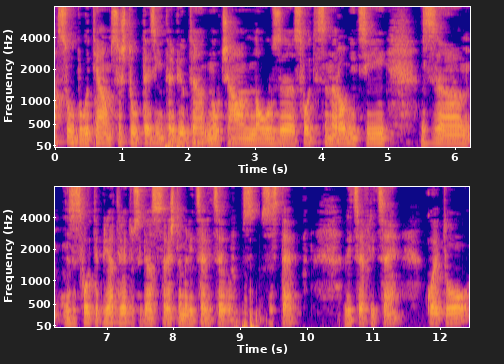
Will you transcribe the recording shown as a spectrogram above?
аз се обогатявам също от тези интервюта, научавам много за своите сънародници, за, за своите приятели. Ето сега се срещаме лице-лице с теб, лице в лице което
